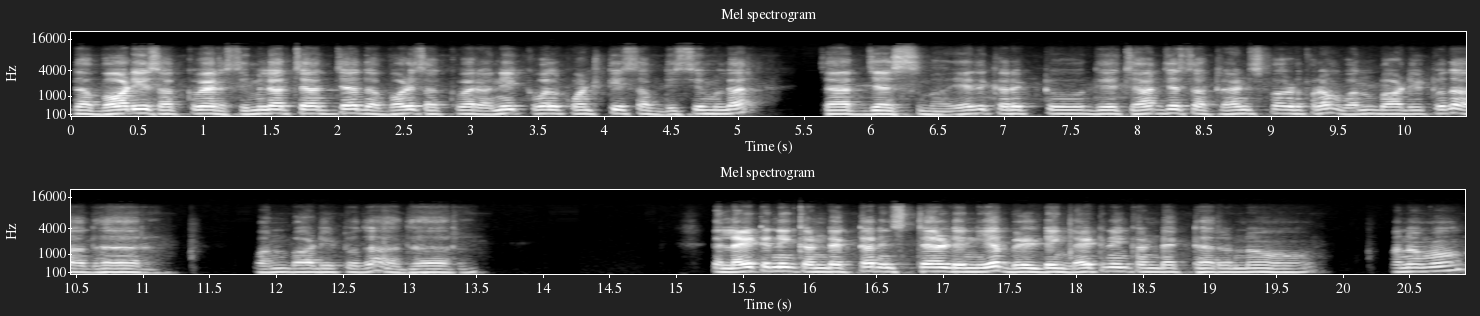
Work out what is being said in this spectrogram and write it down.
The bodies acquire similar charges. The bodies acquire unequal quantities of dissimilar charges. Is it correct? The charges are transferred from one body to the other. One body to the other. A lightning conductor installed in a building. Lightning conductor no. Manamu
